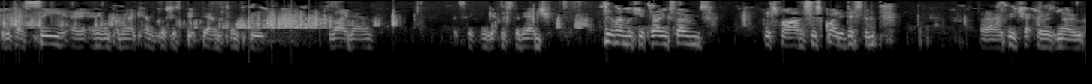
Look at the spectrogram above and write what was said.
But if I see anyone coming, I can of course just dip down, pretend to be lie down. Let's see if we can get this to the edge. Do remember if you're throwing stones this far, this is quite a distance. Uh, do check there is no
